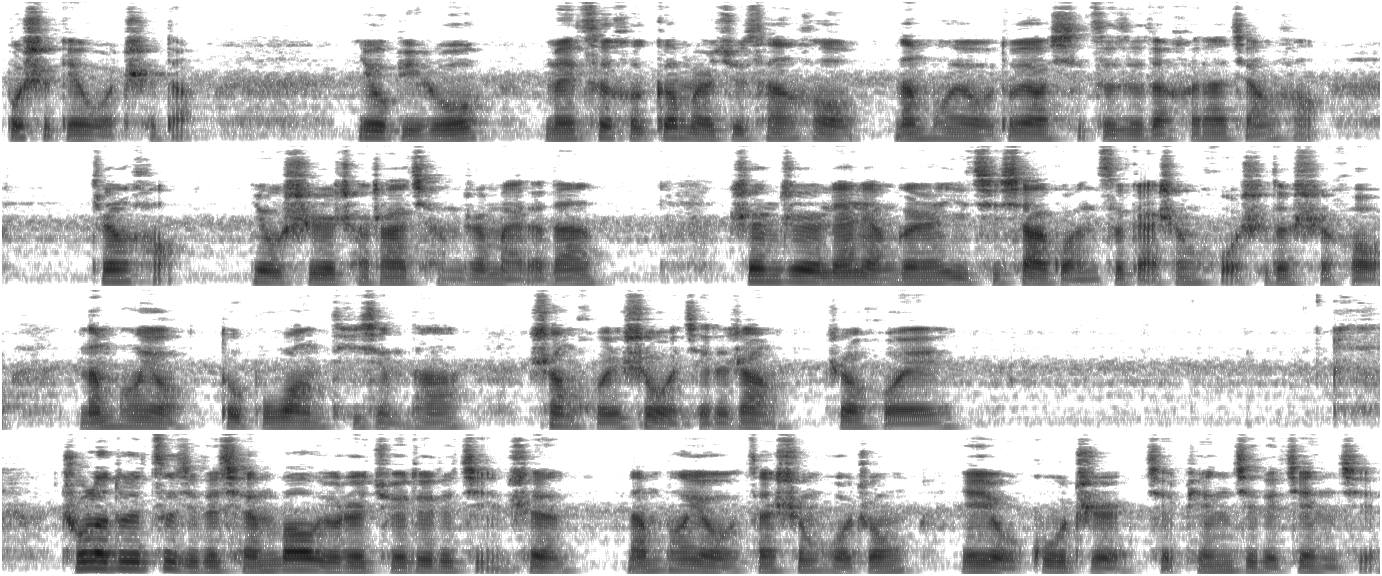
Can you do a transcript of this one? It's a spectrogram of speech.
不是给我吃的。”又比如，每次和哥们儿聚餐后，男朋友都要喜滋滋地和她讲好：“真好，又是叉叉抢着买的单。”甚至连两个人一起下馆子改善伙食的时候，男朋友都不忘提醒她：上回是我结的账，这回……除了对自己的钱包有着绝对的谨慎，男朋友在生活中也有固执且偏激的见解。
